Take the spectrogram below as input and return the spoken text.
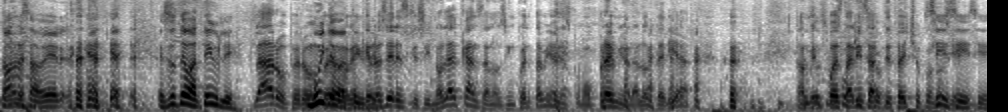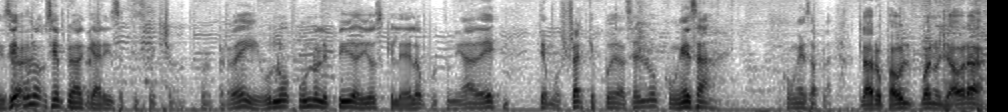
vamos a ver. Eso es debatible. Claro, pero, lo que quiero decir es que si no le alcanzan los 50 millones como premio a la lotería, también puede estar insatisfecho con sí, Sí, sí, sí. Uno siempre va a quedar insatisfecho. Pero, hey, uno, uno le pide a Dios que le dé la oportunidad de demostrar que puede hacerlo con esa, con esa plata. Claro, Paul. Bueno, y ahora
